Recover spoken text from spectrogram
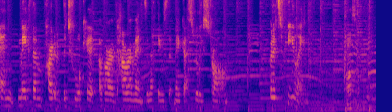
and make them part of the toolkit of our empowerment and the things that make us really strong. But it's feeling. Awesome.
